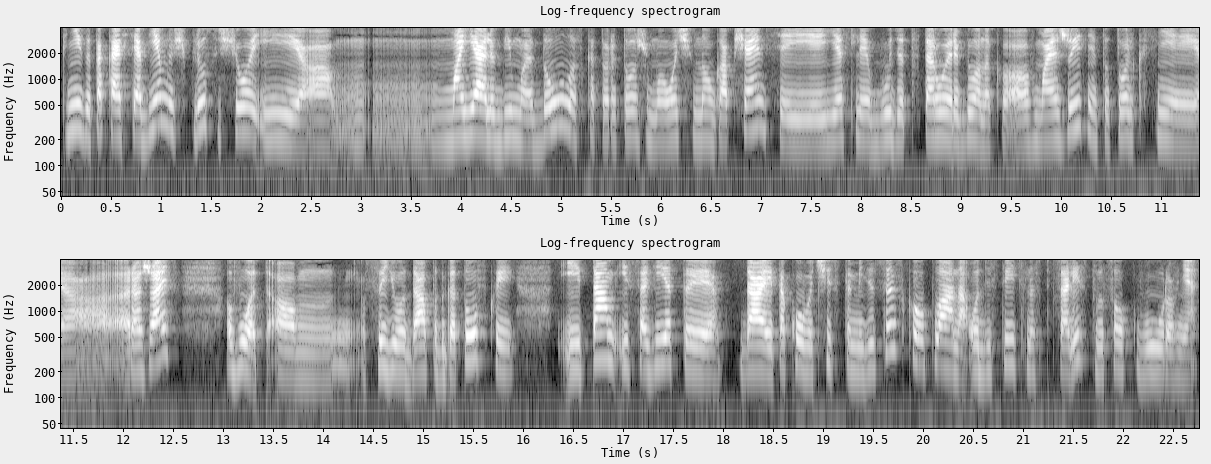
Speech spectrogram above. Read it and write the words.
книга такая всеобъемлющая, плюс еще и э, моя любимая Доула, с которой тоже мы очень много общаемся, и если будет второй ребенок в моей жизни, то только с ней э, рожать, вот, с ее, да, подготовкой, и там и советы, да, и такого чисто медицинского плана от действительно специалиста высокого уровня,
